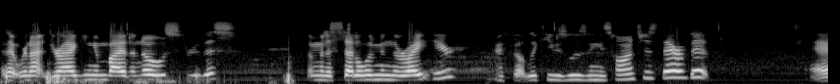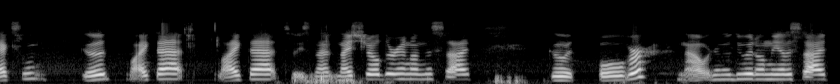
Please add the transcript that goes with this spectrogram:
And that we're not dragging him by the nose through this. So I'm going to settle him in the right here. I felt like he was losing his haunches there a bit. Excellent. Good. Like that. Like that. So he's not nice shoulder in on this side. Good. Over. Now we're going to do it on the other side.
